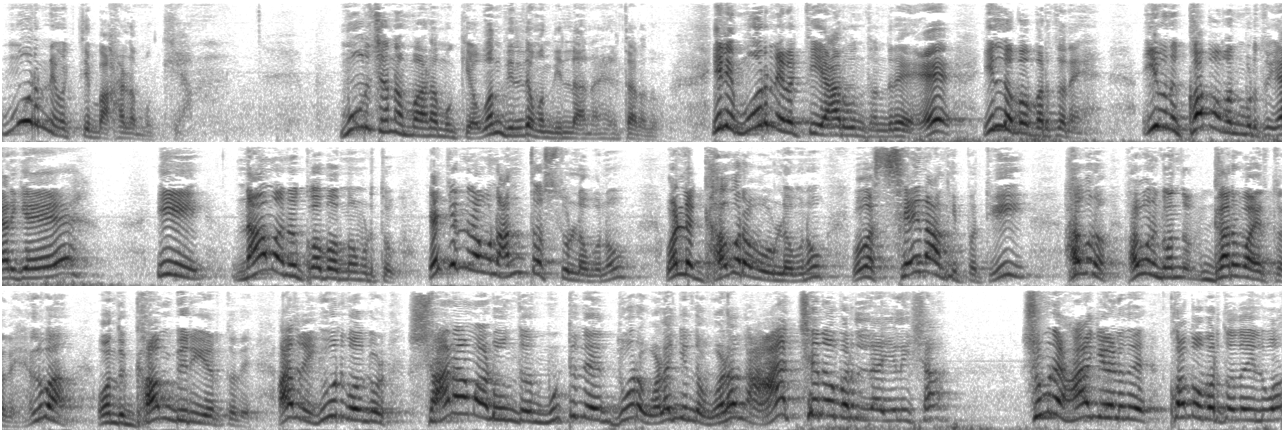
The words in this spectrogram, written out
ಮೂರನೇ ವ್ಯಕ್ತಿ ಬಹಳ ಮುಖ್ಯ. ಮೂರು ಜನ ಬಹಳ ಮುಖ್ಯ. ಒಂದಿಲ್ಲದೆ ಒಂದಿಲ್ಲ ನಾನು ಹೇಳ್ತಾ ಇರೋದು. ಇಲ್ಲಿ ಮೂರನೇ ವ್ಯಕ್ತಿ ಯಾರು ಅಂತಂದ್ರೆ, ಇಲ್ಲೊಬ್ಬ ಬರ್ತಾನೆ. ಇವನು ಕೋಪ ಬಂದ್ಬಿಡ್ತು. ಯಾರಿಗೆ? ಈ ನಾಮನು ಕೋಪ ಬಂದ್ಬಿಡ್ತು. ಯಾಕೆಂದ್ರೆ ಅವನು ಅಂತಸ್ತುಳ್ಳವನು ಒಳ್ಳೆ ಗೌರವ ಉಳ್ಳವನು, ಒಬ್ಬ ಸೇನಾಧಿಪತಿ ಅವನು ಅವನಿಗೊಂದು ಗರ್ವ ಇರ್ತದೆ, ಅಲ್ವಾ? ಒಂದು ಗಾಂಭೀರ್ಯ ಇರ್ತದೆ. ಆದರೆ ಇವನಿಗೆ ಹೋಗಿ ಸ್ನಾನ ಮಾಡುವಂತ ಮುಟ್ಟದೆ ದೂರ ಒಳಗಿಂದ ಒಳಗೆ ಆಚೆನೂ ಬರಲಿಲ್ಲ ಎಲೀಶಾ. ಸುಮ್ಮನೆ ಹಾಗೆ ಹೇಳಿದ್ರೆ ಕೋಪ ಬರ್ತದೆ ಇಲ್ವೋ?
